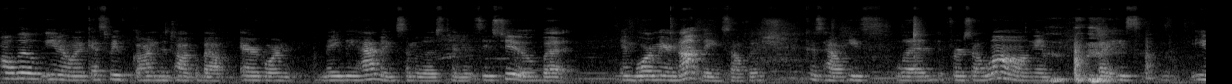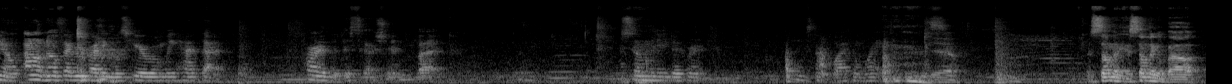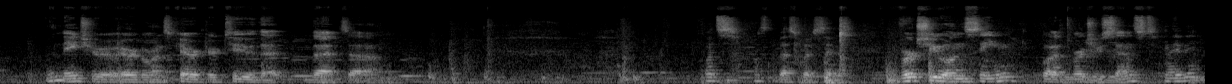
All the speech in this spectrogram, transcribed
Although you know, I guess we've gotten to talk about Aragorn maybe having some of those tendencies too, but in Boromir not being selfish because how he's led for so long, and but he's, you know, I don't know if everybody was here when we had that part of the discussion, but so many different. It's not black and white. Yeah. There's something. Something about the nature of Aragorn's character too that that. Uh, what's what's the best way to say this? Virtue unseen, but virtue sensed, maybe.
